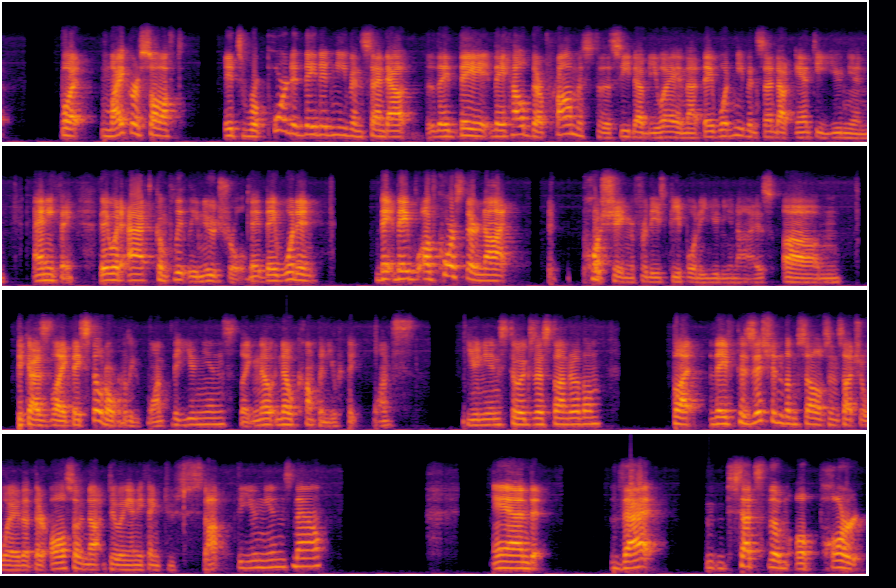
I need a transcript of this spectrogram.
but Microsoft, it's reported they didn't even send out. They they they held their promise to the CWA in that they wouldn't even send out anti-union anything. They would act completely neutral. They they wouldn't. They they of course they're not pushing for these people to unionize. Um, because like they still don't really want the unions. Like no no company really wants unions to exist under them. But they've positioned themselves in such a way that they're also not doing anything to stop the unions now. And that sets them apart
